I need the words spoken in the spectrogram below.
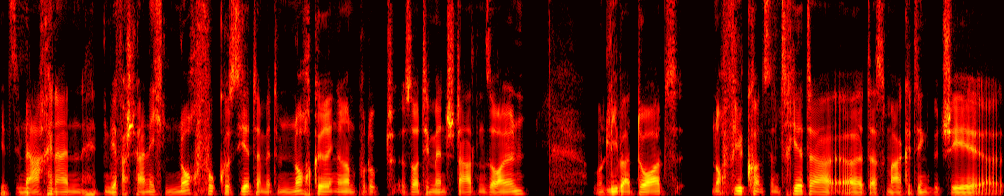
Jetzt im Nachhinein hätten wir wahrscheinlich noch fokussierter mit einem noch geringeren Produktsortiment starten sollen und lieber dort noch viel konzentrierter äh, das Marketingbudget äh,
